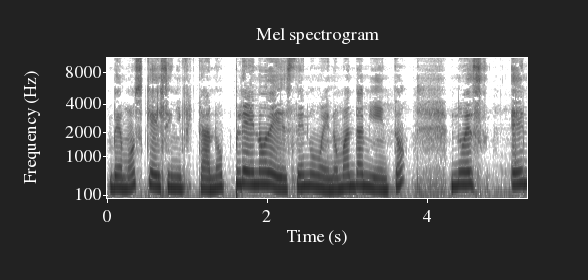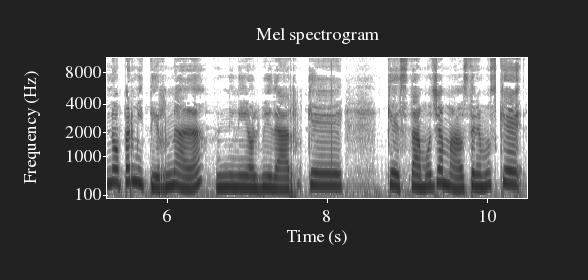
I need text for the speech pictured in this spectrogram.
vemos que el significado pleno de este noveno mandamiento no es eh, no permitir nada ni olvidar que que estamos llamados, tenemos que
